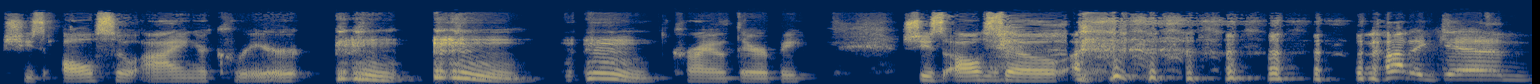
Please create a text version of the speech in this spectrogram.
She's also eyeing a career cryotherapy. She's also Not again.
